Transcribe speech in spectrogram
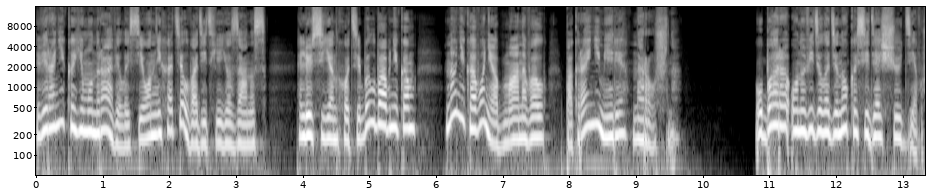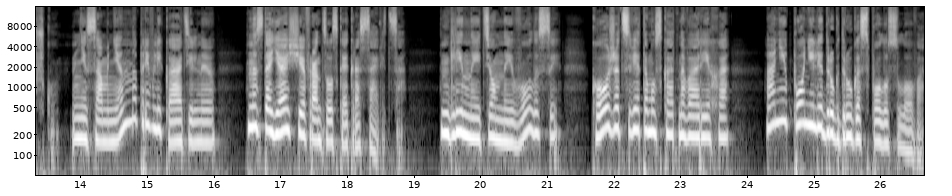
Вероника ему нравилась, и он не хотел водить ее за нос. Люсьен хоть и был бабником, но никого не обманывал, по крайней мере, нарочно. У бара он увидел одиноко сидящую девушку, несомненно, привлекательную — Настоящая французская красавица. Длинные темные волосы, кожа цвета мускатного ореха. Они поняли друг друга с полуслова.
